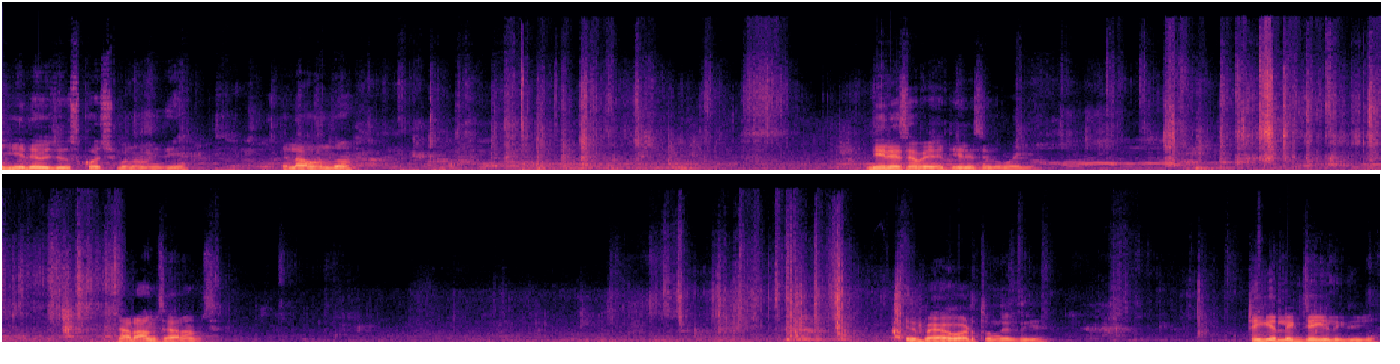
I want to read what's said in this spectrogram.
ఈ గేదె చూసుకోవచ్చు మనం ఇది ఎలా ఉందో धीरे से भैया धीरे से घुमाइए आराम से आराम से ఇది భయపడుతుంది ఇది ठीक है लिख जाइए लिख जाइए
